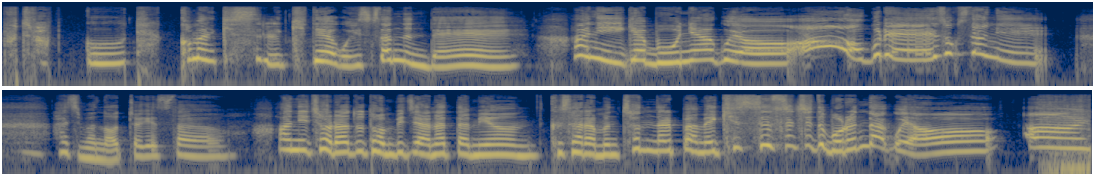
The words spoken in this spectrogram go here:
부드럽 고 달콤한 키스를 기대하고 있었는데 아니 이게 뭐냐고요. 아 억울해 속상해. 하지만 어쩌겠어요. 아니 저라도 덤비지 않았다면 그 사람은 첫날 밤에 키스했을지도 모른다고요. 아이.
